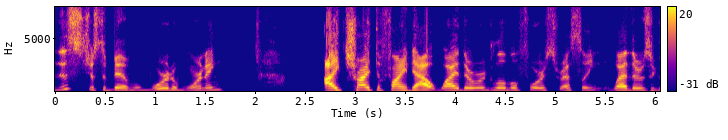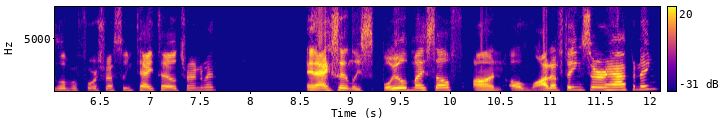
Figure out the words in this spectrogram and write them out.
this is just a bit of a word of warning. I tried to find out why there were Global Force Wrestling, why there was a Global Force Wrestling Tag Title Tournament, and accidentally spoiled myself on a lot of things that are happening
